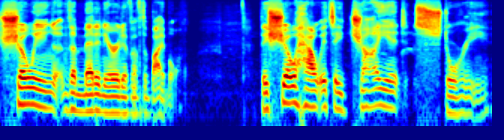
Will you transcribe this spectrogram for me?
showing the meta narrative of the Bible. They show how it's a giant story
